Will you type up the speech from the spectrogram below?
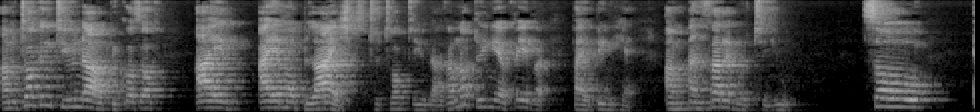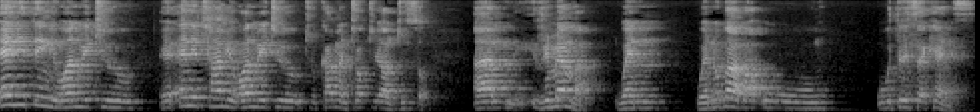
I'm talking to you now because of I, I am obliged to talk to you guys. I'm not doing you a favor by being here. I'm answerable to you. So anything you want me to, anytime you want me to, to come and talk to you, I'll do so. Um, remember, when when Ubaba u, three seconds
